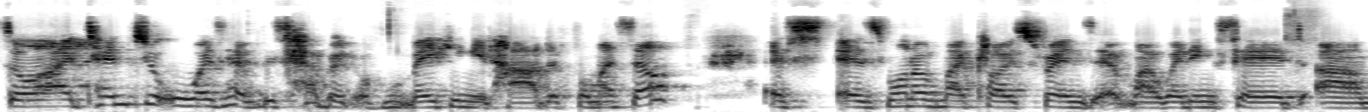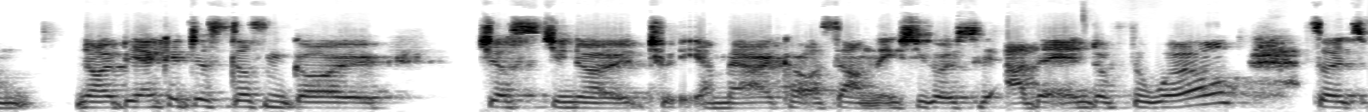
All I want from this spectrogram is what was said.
So I tend to always have this habit of making it harder for myself. As as one of my close friends at my wedding said, um, no, Bianca just doesn't go just you know to America or something. She goes to the other end of the world. So it's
